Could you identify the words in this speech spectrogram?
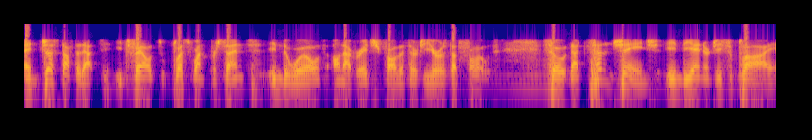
And just after that, it fell to plus 1 in the world on average for the 30 years that followed. So that sudden change in the energy supply,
